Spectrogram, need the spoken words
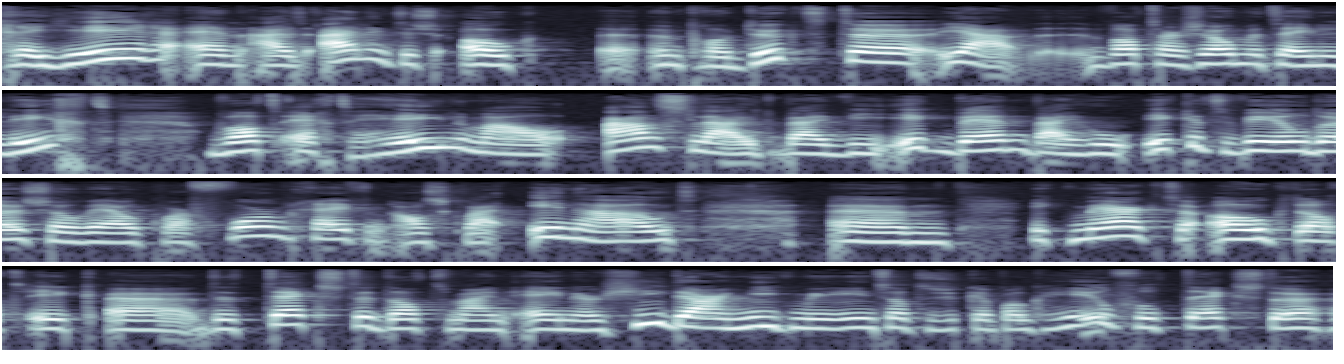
creëren en uiteindelijk dus ook eh, een product te, ja, wat er zo meteen ligt. Wat echt helemaal aansluit bij wie ik ben, bij hoe ik het wilde, zowel qua vormgeving als qua inhoud. Um, ik merkte ook dat ik uh, de teksten, dat mijn energie daar niet meer in zat. Dus ik heb ook heel veel teksten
